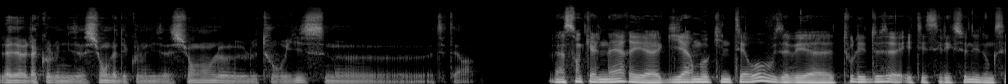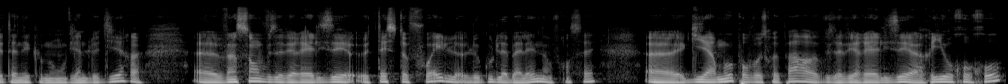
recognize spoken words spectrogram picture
la, la, colonisation, la décolonisation, le, le tourisme, etc. Vincent Kellner et euh, Guillermo Quintero, vous avez euh, tous les deux été sélectionnés donc cette année, comme on vient de le dire. Euh, Vincent, vous avez réalisé Test of Whale, le goût de la baleine en français. Euh, Guillermo, pour votre part, vous avez réalisé Rio Rojo.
